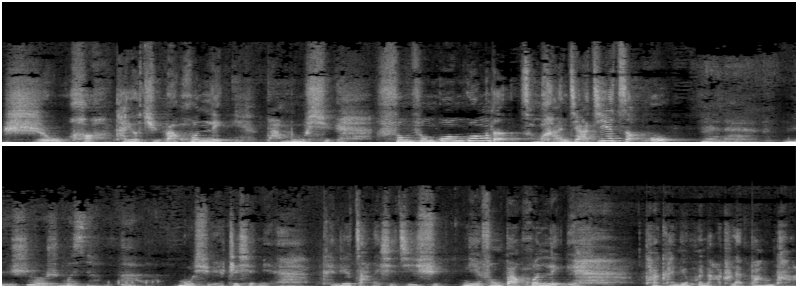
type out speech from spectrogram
十五号他要举办婚礼，把暮雪风风光光的从韩家接走。奶奶，你是有什么想法？暮雪这些年肯定攒了一些积蓄，聂风办婚礼，他肯定会拿出来帮他。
